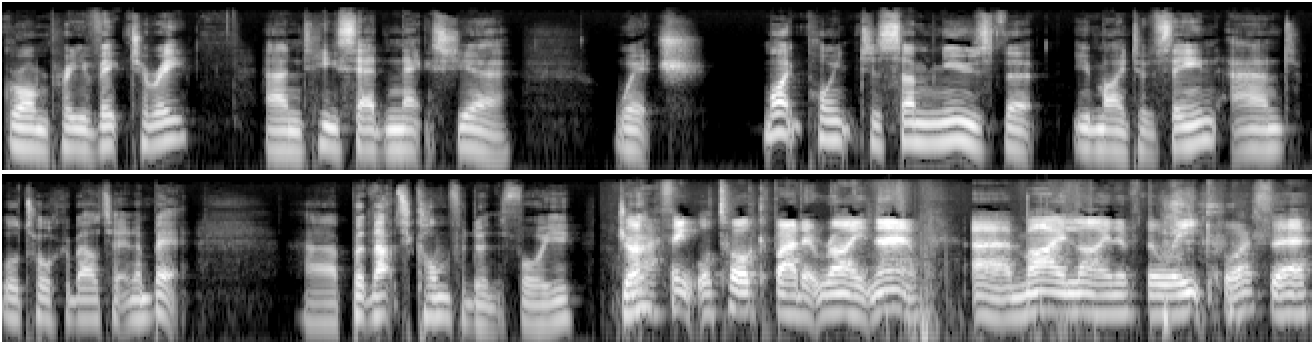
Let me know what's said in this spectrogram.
Grand Prix victory, and he said next year, which might point to some news that you might have seen, and we'll talk about it in a bit. Uh, but that's confidence for you. Joe? I think we'll talk about it right now. Uh, my line of the week was uh,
